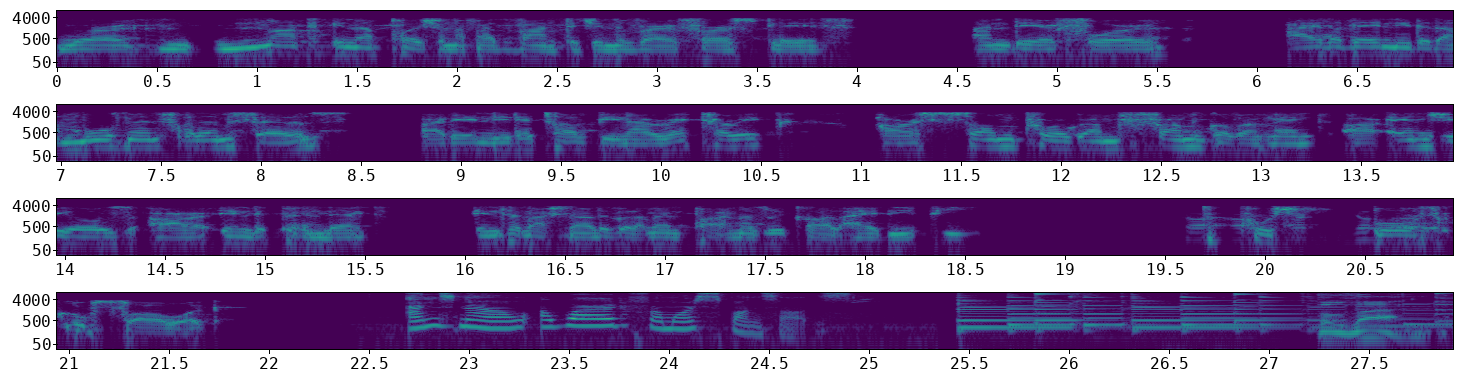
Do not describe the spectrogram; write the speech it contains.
were not in a position of advantage in the very first place. And therefore, either they needed a movement for themselves or they needed to have been a rhetoric or some program from government or NGOs or independent international development partners we call IDP to push both groups forward. And now a word from our sponsors. The land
